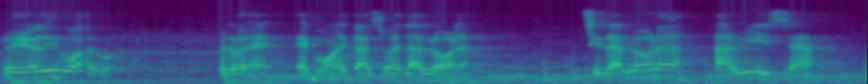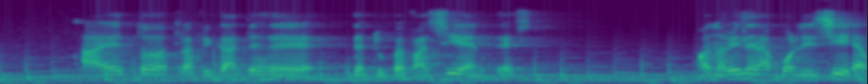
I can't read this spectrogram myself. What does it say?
Pero yo digo algo, pero eh, eh, como el caso de la lora. Si la lora avisa a estos traficantes de, de estupefacientes, cuando viene la policía,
